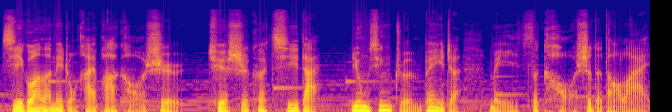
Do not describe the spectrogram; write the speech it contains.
习惯了那种害怕考试，却时刻期待、用心准备着每一次考试的到来。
